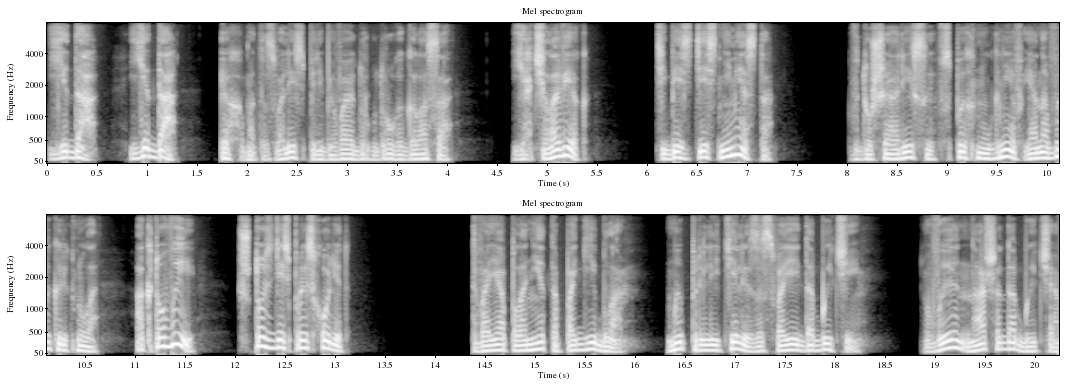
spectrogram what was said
«Еда! Еда!» — эхом отозвались, перебивая друг друга голоса. «Я человек! Тебе здесь не место!» В душе Арисы вспыхнул гнев, и она выкрикнула. «А кто вы? Что здесь происходит?» «Твоя планета погибла», мы прилетели за своей добычей. Вы — наша добыча»,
